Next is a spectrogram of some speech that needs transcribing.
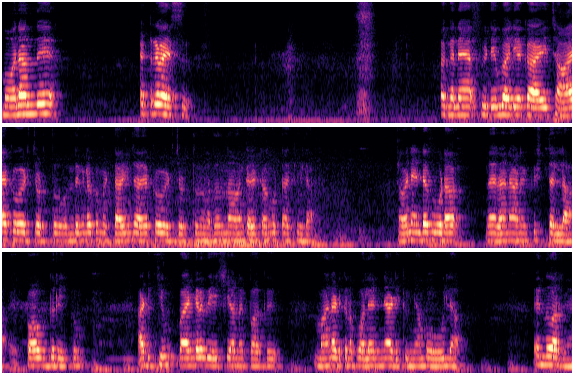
മോനന്ന് എട്ടര വയസ്സ്. അങ്ങനെ പിടിയും വലിയൊക്കെ ആയി ചായയൊക്കെ മേടിച്ചെടുത്തു. എന്തെങ്കിലുമൊക്കെ മിഠായും ചായയൊക്കെ മേടിച്ചെടുത്തു. അതൊന്നും അവൻ കഴിക്കാൻ കൂട്ടാക്കിയില്ല. അവൻ എന്റെ കൂടെ വരാനാണ് എനിക്ക് ഇഷ്ടമല്ല ഇപ്പോൾ ഉതിരിക്കും അടിക്കും. ഭയങ്കര ദേഷ്യമാണ് ഇപ്പാക്ക്. ഉമ്മാനെ അടിക്കണ പോലെ എന്നെ അടിക്കും. ഞാൻ പോവില്ല എന്ന് പറഞ്ഞു.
